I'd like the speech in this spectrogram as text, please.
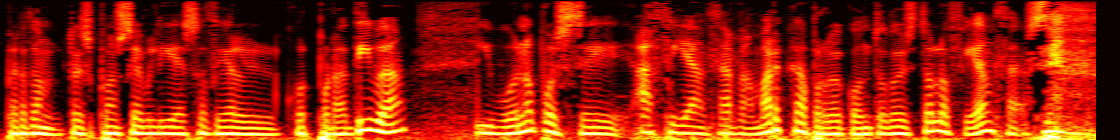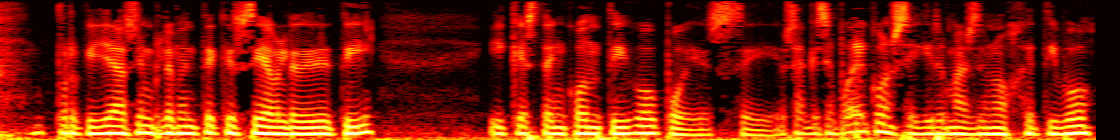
perdón, responsabilidad social corporativa, y bueno, pues eh, afianzar la marca, porque con todo esto lo afianzas, porque ya simplemente que se hable de ti y que estén contigo, pues, eh, o sea, que se puede conseguir más de un objetivo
